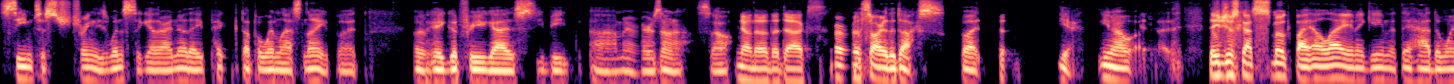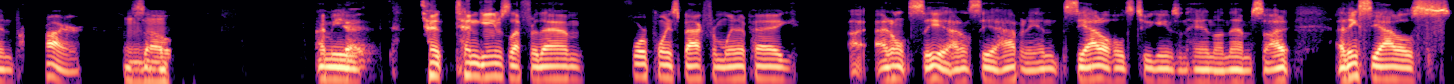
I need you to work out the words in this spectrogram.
seem to string these wins together. I know they picked up a win last night, but okay, good for you guys. You beat um, Arizona. So no, no, the Ducks. Or, sorry, the Ducks. But yeah, you know, they just got smoked by LA in a game that they had to win prior. Mm-hmm. So, I mean, yeah. 10, 10, games left for them, four points back from Winnipeg. I, I don't see it. I don't see it happening. And Seattle holds two games in hand on them. So I, I think Seattle's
